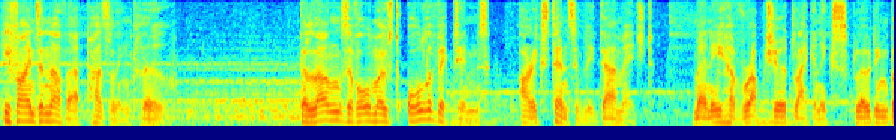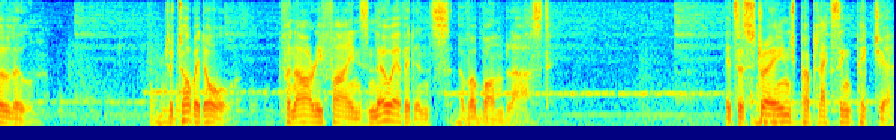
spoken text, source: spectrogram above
He finds another puzzling clue. The lungs of almost all the victims are extensively damaged. Many have ruptured like an exploding balloon. To top it all, Fornari finds no evidence of a bomb blast. It's a strange, perplexing picture,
